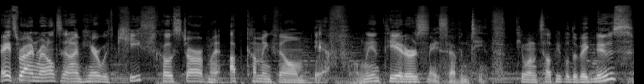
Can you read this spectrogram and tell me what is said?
Hey, it's Ryan Reynolds, and I'm here with Keith, co star of my upcoming film, If, only in theaters, May 17th. Do you want to tell people the big news?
